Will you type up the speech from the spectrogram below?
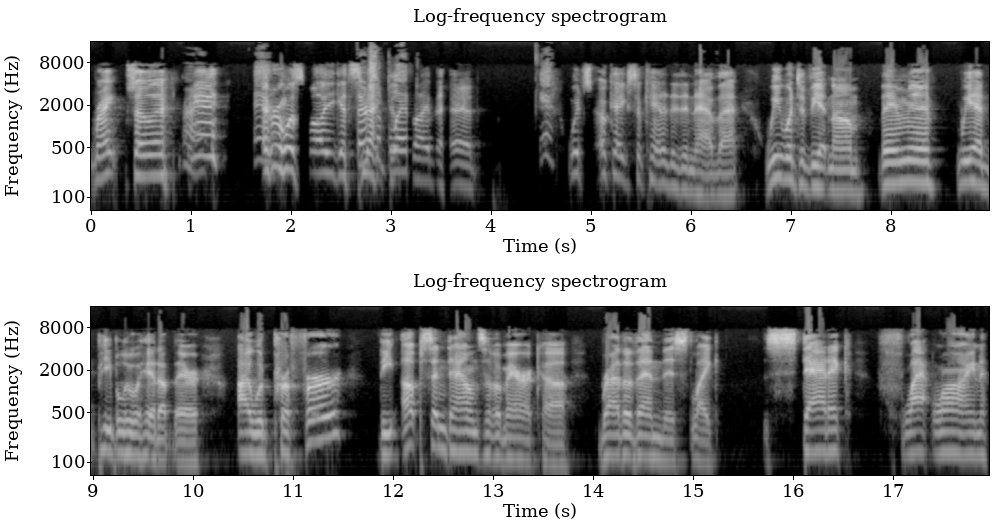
right? So, Right. eh, every once in a while you get There's a smacked upside the head. Yeah. Which okay, so Canada didn't have that. We went to Vietnam. They, meh, we had people who were hit up there. I would prefer the ups and downs of America rather than this like static flat line.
